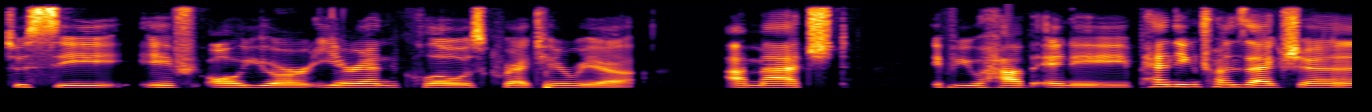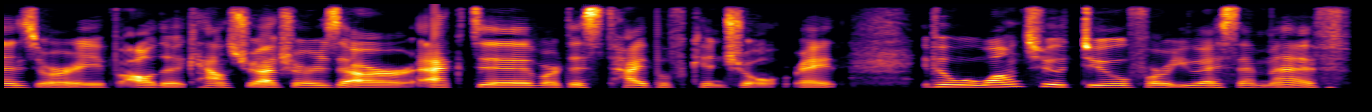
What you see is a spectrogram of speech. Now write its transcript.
to see if all your year-end close criteria are matched if you have any pending transactions or if all the account structures are active or this type of control, right? If you want to do for USMF,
